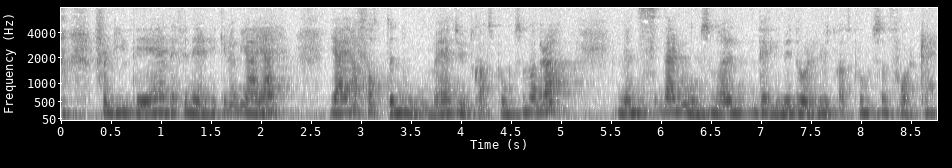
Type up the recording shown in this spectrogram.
Fordi det definerer ikke hvem jeg er. Jeg har fått til noe med et utgangspunkt som var bra. Mens det er noen som har en veldig mye dårligere utgangspunkt, som får til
